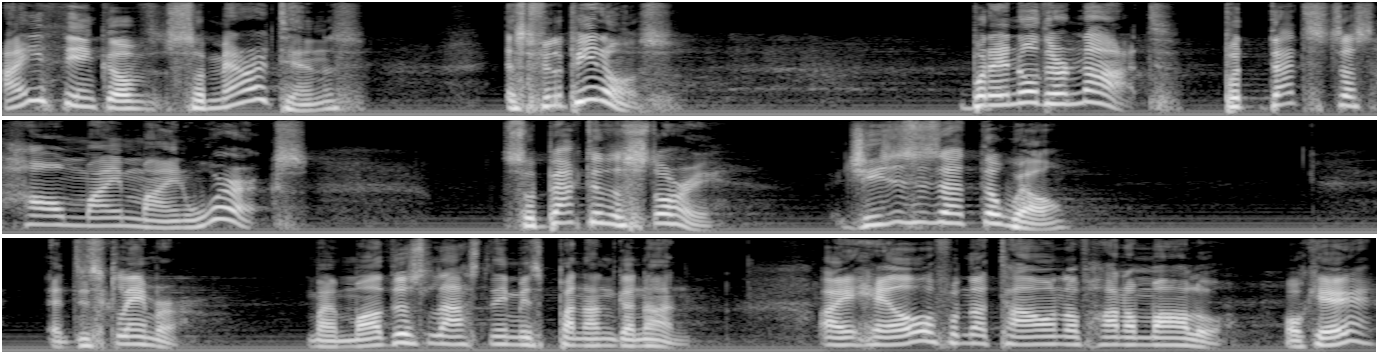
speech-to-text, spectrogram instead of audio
I think of Samaritans as Filipinos but I know they're not. But that's just how my mind works. So back to the story. Jesus is at the well. And disclaimer my mother's last name is Pananganan. I hail from the town of Hanamaulu, okay?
